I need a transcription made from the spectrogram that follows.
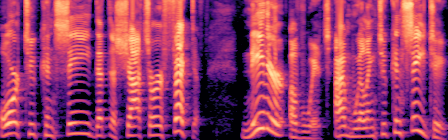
or to concede that the shots are effective, neither of which I'm willing to concede to.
